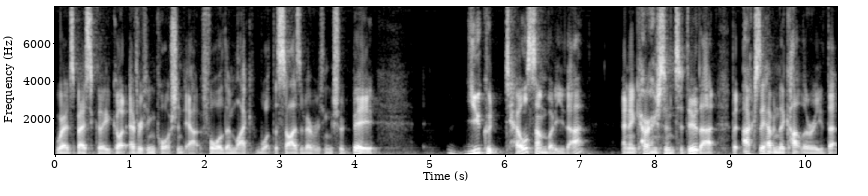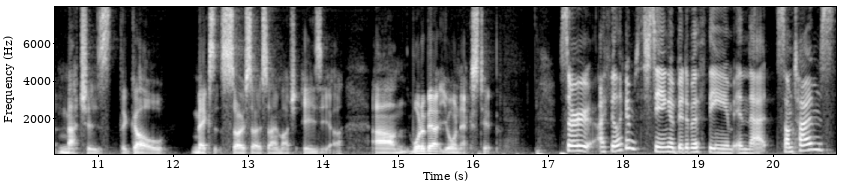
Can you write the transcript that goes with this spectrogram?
where it's basically got everything portioned out for them like what the size of everything should be you could tell somebody that and encourage them to do that, but actually having the cutlery that matches the goal makes it so, so, so much easier. Um, what about your next tip? So I feel like I'm seeing a bit of a theme in that sometimes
